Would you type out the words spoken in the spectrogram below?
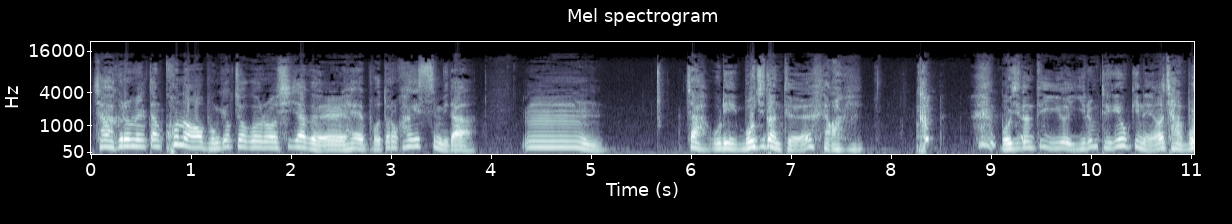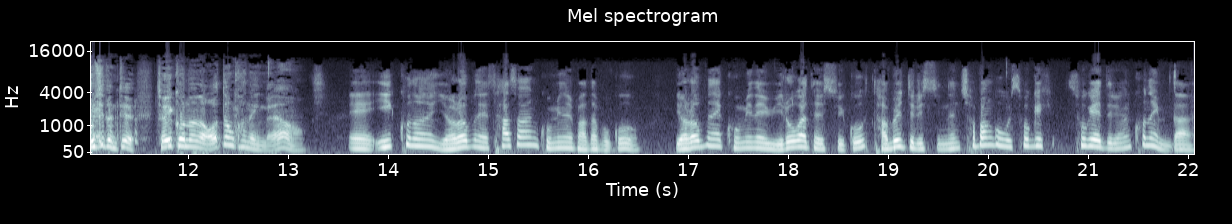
자, 그럼 일단 코너 본격적으로 시작을 해 보도록 하겠습니다. 음, 자, 우리 모지던트. 아, 모지던트 이거 이름 되게 웃기네요. 자, 모지던트. 저희 코너는 어떤 코너인가요? 예, 이 코너는 여러분의 사소한 고민을 받아보고 여러분의 고민의 위로가 될 수 있고 답을 드릴 수 있는 처방곡을 소개, 소개해드리는 코너입니다.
